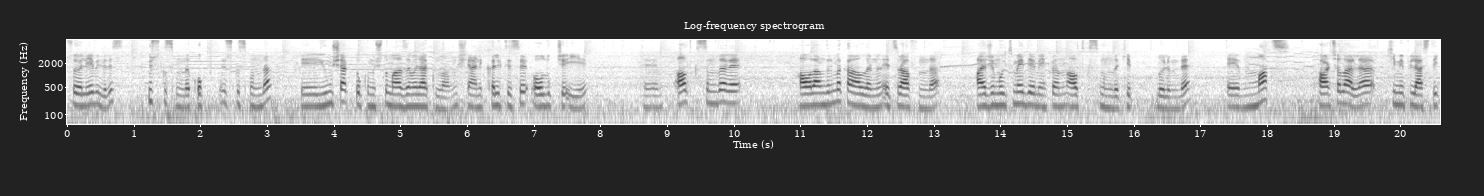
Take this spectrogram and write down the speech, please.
söyleyebiliriz. üst kısmında, kokpitin üst kısmında e, yumuşak dokunuşlu malzemeler kullanılmış. Yani kalitesi oldukça iyi. E, alt kısımda ve havalandırma kanallarının etrafında ayrıca multimedya ekranının alt kısmındaki bölümde e, mat parçalarla kimi plastik,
